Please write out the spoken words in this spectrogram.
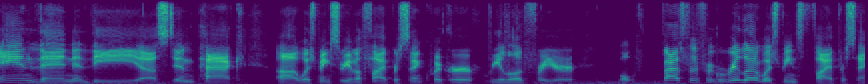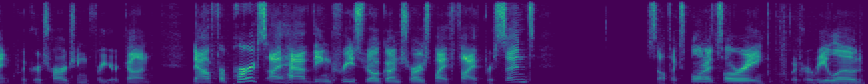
and then the uh, stim pack, uh, which makes you have a 5% quicker reload for your, well, faster quicker reload, which means 5% quicker charging for your gun. Now for perks, I have the increased railgun charge by 5%, self-explanatory, quicker reload.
